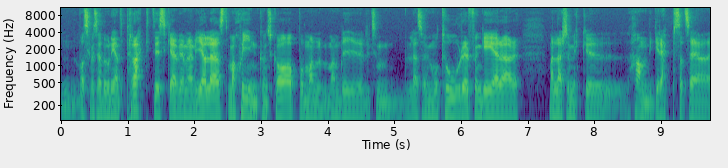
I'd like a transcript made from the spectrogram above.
vad ska man säga, de rent praktiska. Jag menar, vi har läst maskinkunskap och man, man blir ju liksom läser hur motorer fungerar. Man lär sig mycket handgrepp så att säga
